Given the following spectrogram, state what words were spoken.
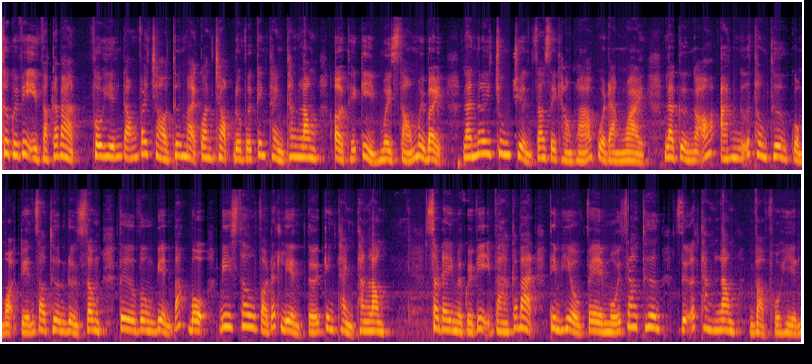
Thưa quý vị và các bạn, phố Hiến đóng vai trò thương mại quan trọng đối với kinh thành Thăng Long ở thế kỷ 16-17, là nơi trung chuyển giao dịch hàng hóa của đàng ngoài, là cửa ngõ án ngữ thông thương của mọi tuyến giao thương đường sông từ vùng biển Bắc Bộ đi sâu vào đất liền tới kinh thành Thăng Long. Sau đây mời quý vị và các bạn tìm hiểu về mối giao thương giữa Thăng Long và phố Hiến.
